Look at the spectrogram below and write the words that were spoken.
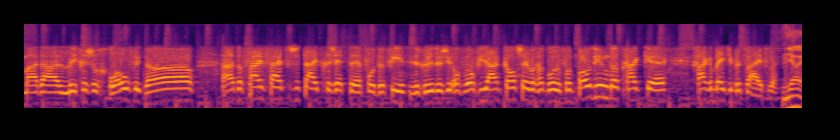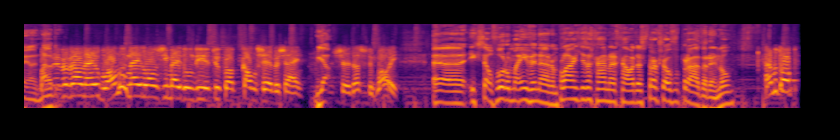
Maar daar liggen ze, geloof ik, nou, hij had op 55 tijd gezet voor de 24 uur. Dus of, of je daar een kans hebben gaat worden voor een podium, dat ga ik, ga ik een beetje betwijfelen. Ja, ja. Maar Nou, we hebben wel een heleboel andere Nederlanders die meedoen die natuurlijk wel kansen hebben zijn. Ja. Dus dat is natuurlijk mooi. eh, ik stel voor om even naar een plaatje te gaan. Dan gaan we daar straks over praten, Rendel. Helemaal top.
